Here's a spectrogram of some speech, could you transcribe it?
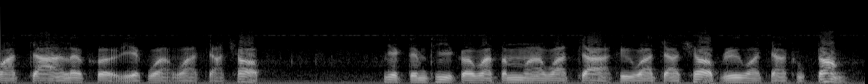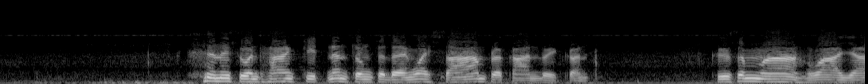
วาจาแล้วก็เรียกว่าวาจาชอบ เรียกเต็มที่ก็ว่าสัมมาวาจาคือวาจาชอบ หรือวาจาถูกต้อง ในส่วนทางจิตนั่นทรงแสดงไว้สามประการด้วยกัน คือสัมมาวายา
